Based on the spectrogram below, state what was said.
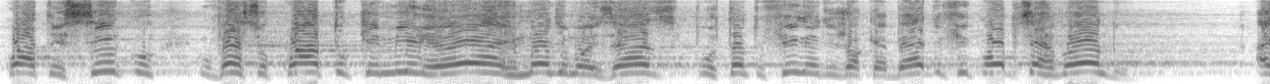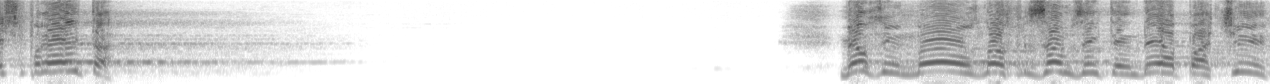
4 e 5, o verso 4, que Miriam, a irmã de Moisés, portanto filha de Joquebede, ficou observando a espreita. Meus irmãos, nós precisamos entender a partir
